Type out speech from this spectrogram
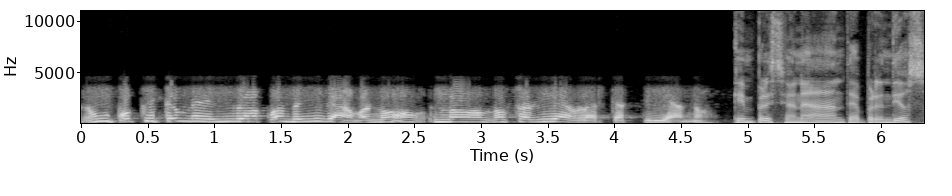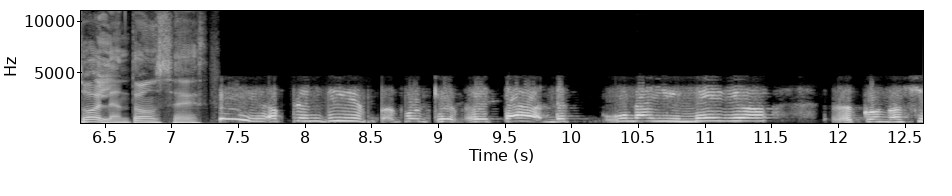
un poquito me ayudó cuando llegamos, no, no, no sabía hablar castellano. Qué impresionante, aprendió sola entonces. Sí, aprendí porque está de un año y medio eh, conocí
